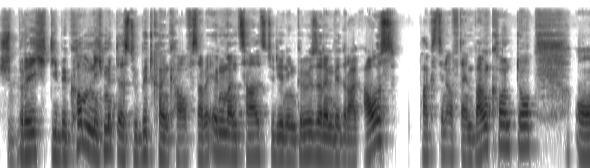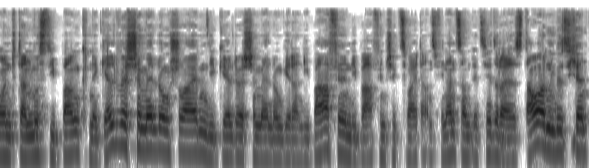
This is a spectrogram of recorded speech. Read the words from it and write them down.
Sprich, die bekommen nicht mit, dass du Bitcoin kaufst, aber irgendwann zahlst du dir den größeren Betrag aus, packst den auf dein Bankkonto und dann muss die Bank eine Geldwäschemeldung schreiben. Die Geldwäschemeldung geht an die BaFin, die BaFin schickt es weiter ans Finanzamt etc. Es dauert ein bisschen,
